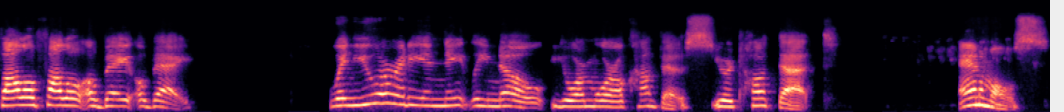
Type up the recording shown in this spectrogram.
follow, follow, obey, obey. When you already innately know your moral compass, you're taught that. Animals,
